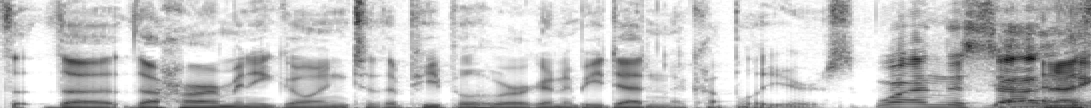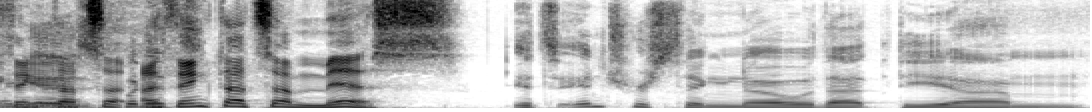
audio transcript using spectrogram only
the, the the harmony going to the people who are going to be dead in a couple of years. well and the sad And I think is that's a, but I think that's a miss. It's interesting, though, that the um,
